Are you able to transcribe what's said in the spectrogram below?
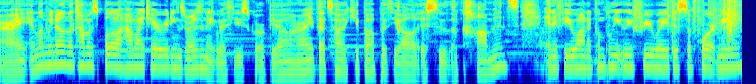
All right. And let me know in the comments below how my tarot readings resonate with you, Scorpio. All right. That's how I keep up with y'all is through the comments. And if you want a completely free way to support me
